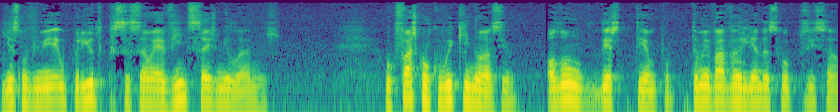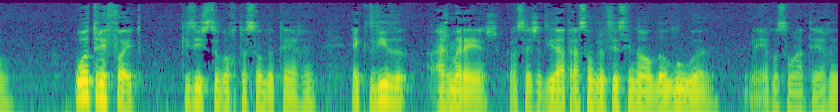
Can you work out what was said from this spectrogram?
E esse movimento, o período de precessão é 26 mil anos. O que faz com que o equinócio, ao longo deste tempo, também vá variando a sua posição. Outro efeito que existe sobre a rotação da Terra é que, devido às marés, ou seja, devido à atração gravitacional da Lua em relação à Terra.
